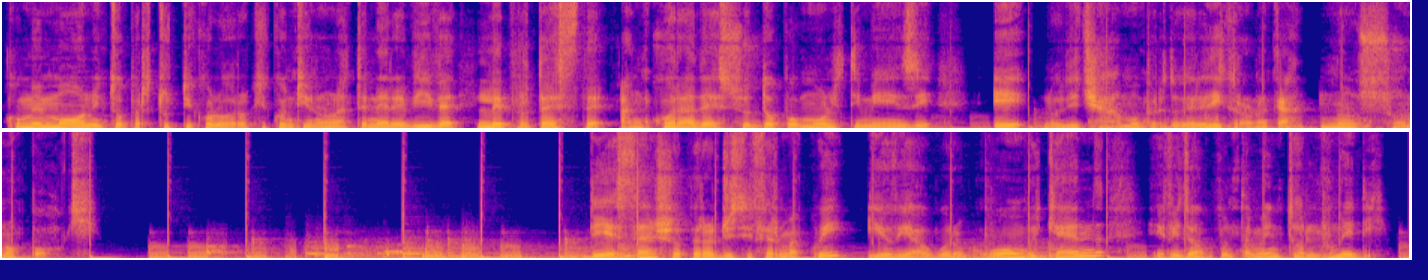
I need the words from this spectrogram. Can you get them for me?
come monito per tutti coloro che continuano a tenere vive le proteste ancora adesso dopo molti mesi e, lo diciamo per dovere di cronaca, non sono pochi. The Essential per oggi si ferma qui, io vi auguro buon weekend e vi do appuntamento a lunedì.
